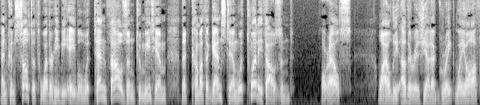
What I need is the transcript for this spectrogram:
and consulteth whether he be able with ten thousand to meet him that cometh against him with twenty thousand? Or else, while the other is yet a great way off,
